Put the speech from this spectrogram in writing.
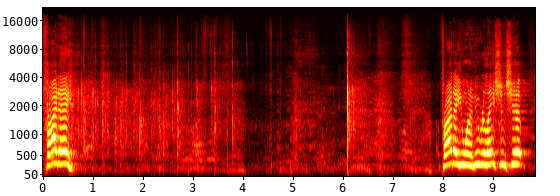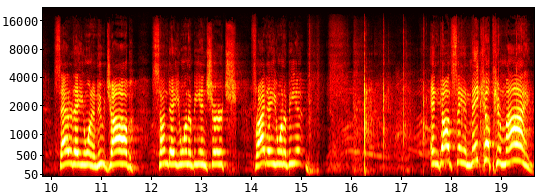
Friday, Friday, you want a new relationship. Saturday, you want a new job. Sunday, you want to be in church. Friday, you want to be it. And God's saying, make up your mind.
